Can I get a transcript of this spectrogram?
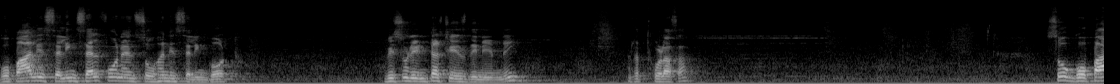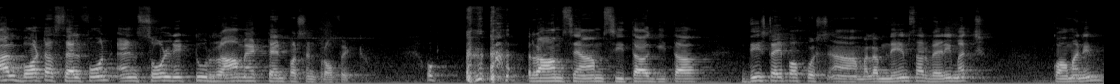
Gopal is selling cell phone and Sohan is selling goat we should interchange the name नहीं मतलब थोड़ा सा so Gopal bought a cell phone and sold it to Ram at ten percent profit Ram Shyam Sita Gita this type of question मतलब names are very much common in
